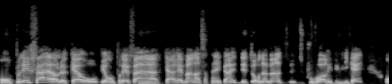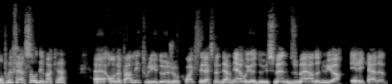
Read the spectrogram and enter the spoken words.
On préfère le chaos, puis on préfère carrément, dans certains cas, un détournement du, du pouvoir républicain. On préfère ça aux démocrates. Euh, on a parlé tous les deux, je crois que c'est la semaine dernière ou il y a deux semaines, du maire de New York, Eric Adams.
